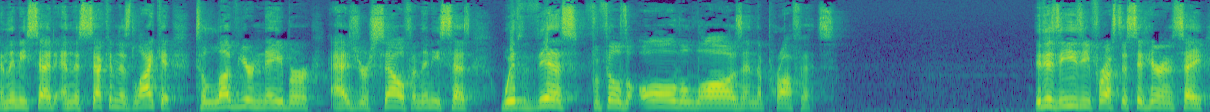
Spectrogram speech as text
And then he said, And the second is like it, to love your neighbor as yourself. And then he says, With this fulfills all the laws and the prophets. It is easy for us to sit here and say,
